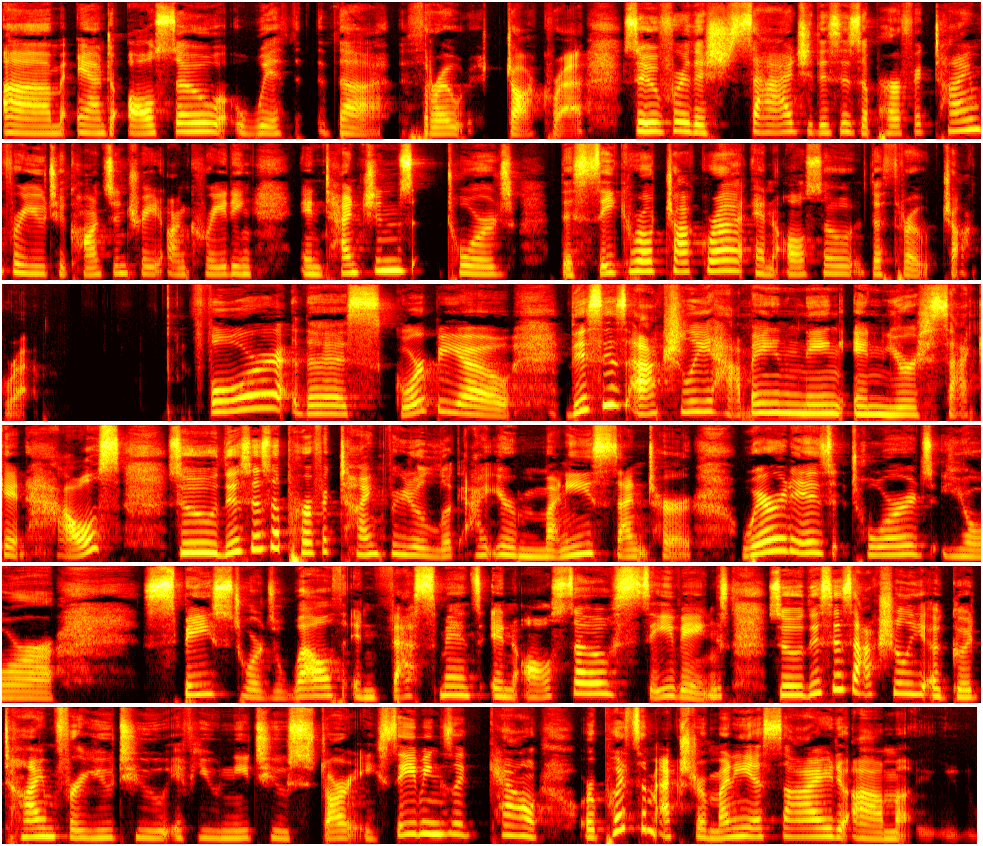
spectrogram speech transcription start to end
um, and also with the throat chakra. So, for the Sag, this is a perfect time for you to concentrate on creating intentions towards the sacral chakra and also the throat chakra for the Scorpio. This is actually happening in your second house. So, this is a perfect time for you to look at your money center, where it is towards your space towards wealth, investments, and also savings. So, this is actually a good time for you to, if you need to start a savings account or put some extra money aside. Um,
